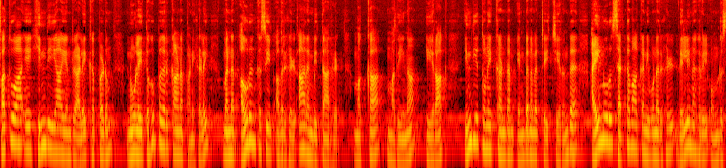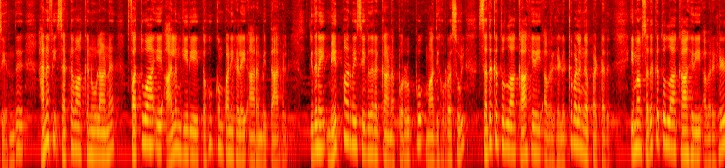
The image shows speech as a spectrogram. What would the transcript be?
ஃபத்வா ஏ ஹிந்தியா என்று அழைக்கப்படும் நூல் தொகுப்பதற்கான பணிகளை மன்னர் அவுரங்கசீப் அவர்கள் ஆரம்பித்தார்கள். மக்கா மதீனா ஈராக் இந்திய துணைக்கண்டம் என்பனவற்றைச் சேர்ந்த ஐநூறு சட்டவாக்க நிபுணர்கள் டெல்லி நகரில் ஒன்று சேர்ந்து ஹனஃபி சட்டவாக்க நூலான ஃபத்வா ஏ ஆலம்கீரியை தொகுக்கும் பணிகளை ஆரம்பித்தார்கள். இதனை மேற்பார்வை செய்வதற்கான பொறுப்பு மாதிகுர் ரசூல் சதகத்துல்லா காஹிரி அவர்களுக்கு வழங்கப்பட்டது. இமாம் சதகத்துல்லா காஹிரி அவர்கள்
